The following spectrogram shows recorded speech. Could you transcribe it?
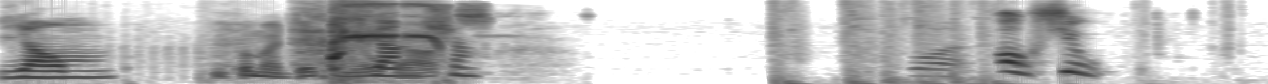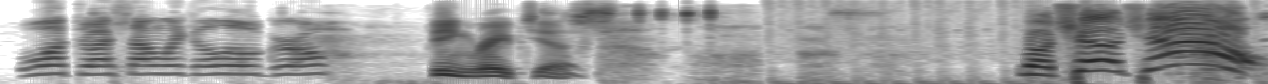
Yum. Yum. You Put my dick in your box. Chum. What? Oh shoot! What? Do I sound like a little girl? Being raped, yes. Bro, chill, chill!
